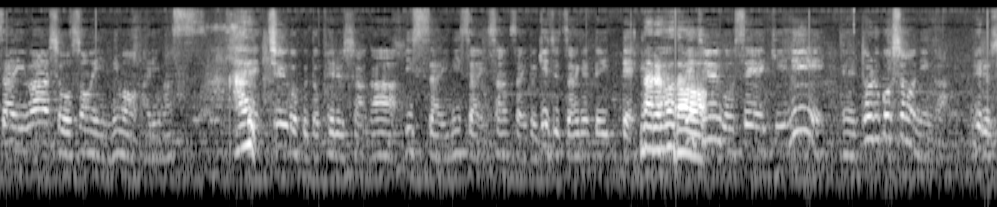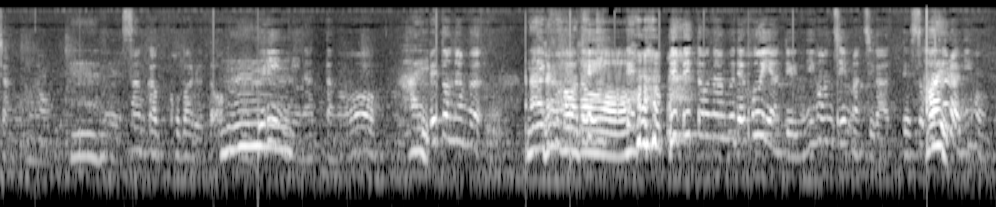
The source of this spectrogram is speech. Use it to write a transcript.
歳は正倉院にもありますはい、中国とペルシャが1歳2歳3歳と技術上げていってなるほど。で15世紀に、えー、トルコ商人がペルシャのこの、えー、酸化コバルトグリーンになったのを、はい、ベトナムなるほど。でベトナムでホイアンっていう日本人町があってそこから日本、はい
